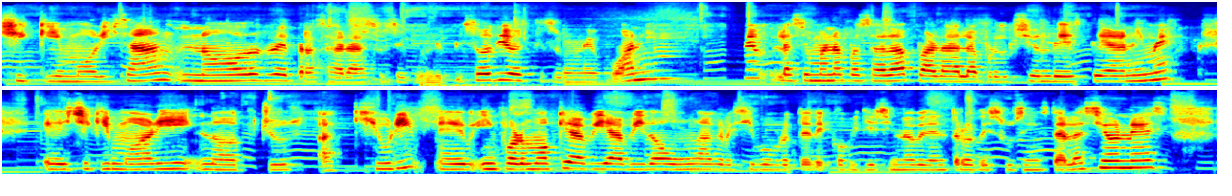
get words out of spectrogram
Shikimori-san no retrasará su segundo episodio. Este es un nuevo anime. La semana pasada, para la producción de este anime, eh, Shikimori no Just Akuri eh, informó que había habido un agresivo brote de COVID-19 dentro de sus instalaciones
